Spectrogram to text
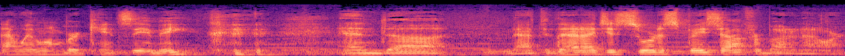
That way Lumbergh can't see me. and uh, after that, I just sort of space out for about an hour.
